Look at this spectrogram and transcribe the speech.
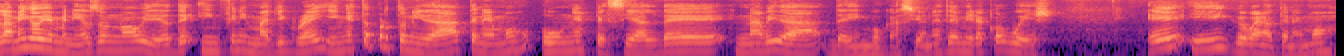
Hola amigos, bienvenidos a un nuevo video de Infinite Magic Ray y en esta oportunidad tenemos un especial de Navidad de invocaciones de Miracle Wish e, y bueno, tenemos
